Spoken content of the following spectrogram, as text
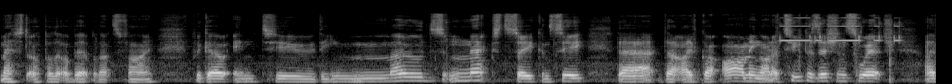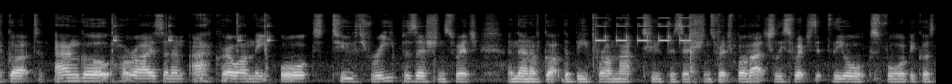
messed up a little bit but that's fine. If we go into the modes next so you can see there that I've got arming on a two position switch I've got angle, horizon and acro on the aux 2-3 position switch and then I've got the beeper on that 2 position switch but I've actually switched it to the aux 4 because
